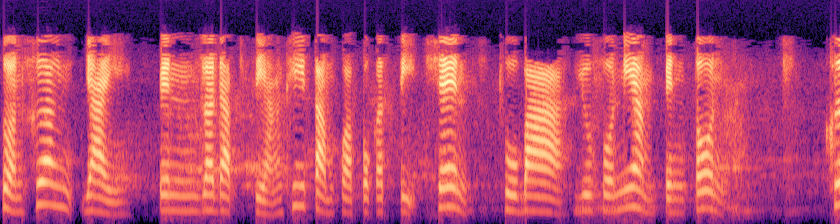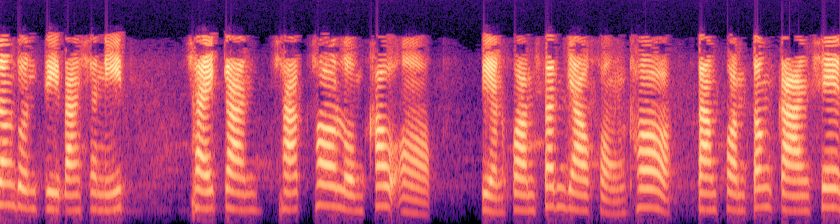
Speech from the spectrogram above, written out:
ส่วนเครื่องใหญ่เป็นระดับเสียงที่ต่ำกว่าปกติ เช่น ทูบา ยูโฟเนียม เป็นต้น เครื่องดนตรีบางชนิด ใช้การชักท่อลมเข้าออก เปลี่ยนความสั้นยาวของท่อ ตามความต้องการ เช่น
